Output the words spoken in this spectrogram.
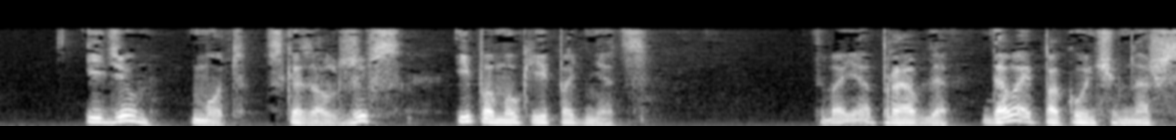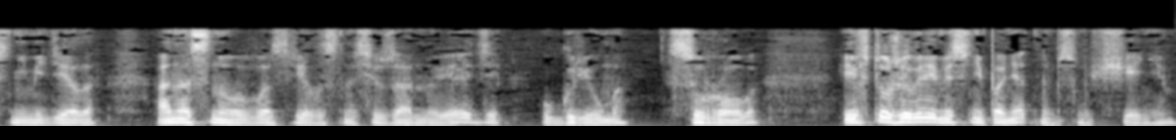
— Идем, Мот, — сказал Дживс и помог ей подняться. — Твоя правда. Давай покончим наше с ними дело. Она снова воззрелась на Сюзанну и Эдди, угрюмо, сурово, и в то же время с непонятным смущением.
